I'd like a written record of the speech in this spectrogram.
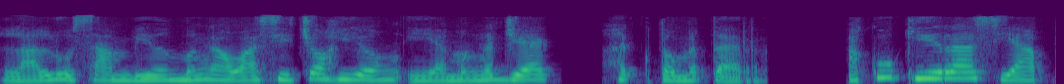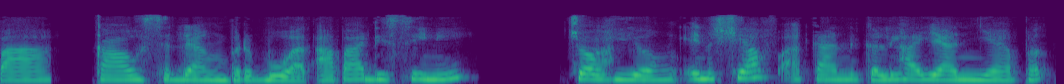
lalu sambil mengawasi Cho Hyong ia mengejek, hektometer. Aku kira siapa, kau sedang berbuat apa di sini? Cho Hyong insyaf akan kelihayannya Pek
